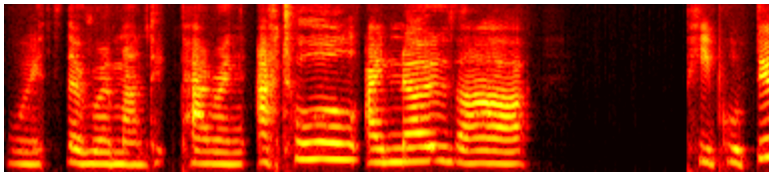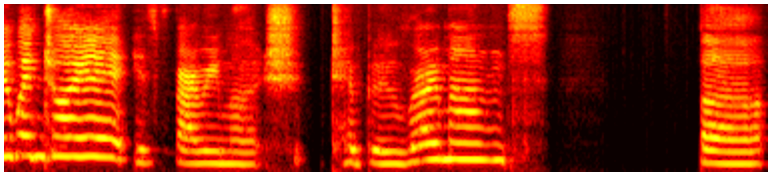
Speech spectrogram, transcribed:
with the romantic pairing at all. I know that people do enjoy it, it's very much taboo romance, but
